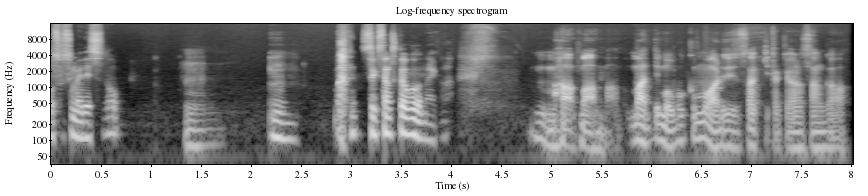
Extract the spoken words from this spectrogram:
おすすめですよ。うん。うん。鈴木さん使うことないかな。まあまあまあ。まあでも僕もあれです。さっき竹原さんが、もう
